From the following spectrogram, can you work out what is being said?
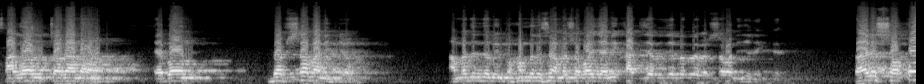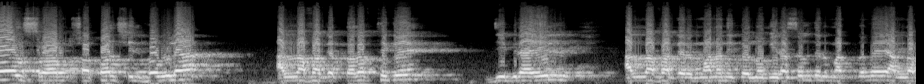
ছাগল চড়ানো এবং ব্যবসা বাণিজ্য। আমাদের নবী মোহাম্মদ হোসেন আমরা সবাই জানি খাদিজা রাজিয়াল্লাহ ব্যবসা বাণিজ্য দেখতেন। তাহলে সকল শ্রম, সকল শিল্পগুলা আল্লাহ পাকের তরফ থেকে জিব্রাইল আল্লাহ পাকের মনোনীত নবী রাসুলদের মাধ্যমে আল্লাহ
